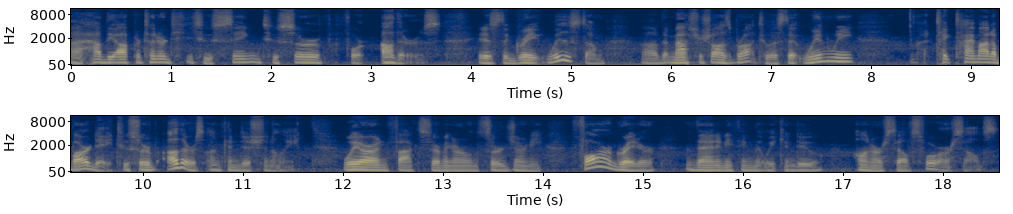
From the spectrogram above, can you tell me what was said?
uh, have the opportunity to sing, to serve for others. It is the great wisdom uh, that Master Sha has brought to us that when we take time out of our day to serve others unconditionally, we are in fact serving our own soul journey far greater than anything that we can do on ourselves for ourselves.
